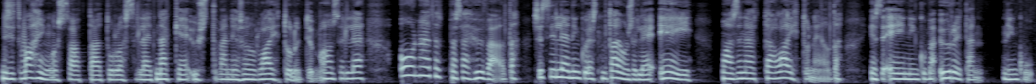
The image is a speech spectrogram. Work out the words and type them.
niin sitten vahingossa saattaa tulla silleen, että näkee ystävän ja se on laihtunut. Ja mä oon silleen, oo näytätpä sä hyvältä. Se silleen, niin kuin, ja sitten mä tajun silleen, ei, vaan se näyttää laihtuneelta. Ja se ei, niin kuin mä yritän, niin kuin,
